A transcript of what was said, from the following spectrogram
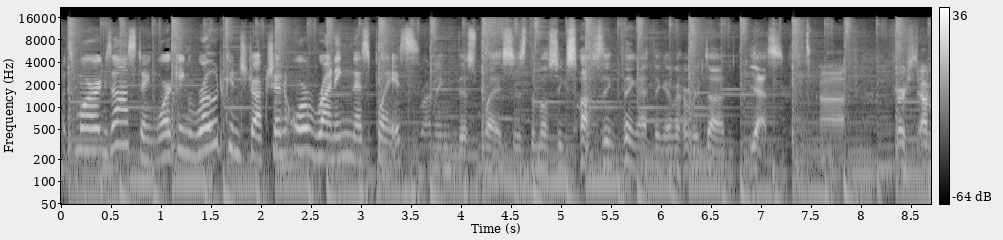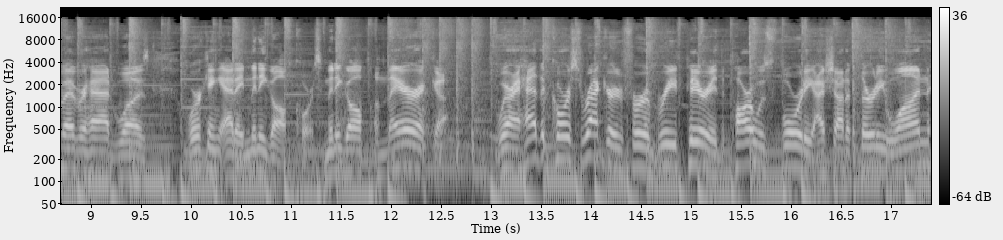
What's more exhausting, working road construction or running this place? Running this place is the most exhausting thing I think I've ever done. Yes. Uh, first job I ever had was working at a mini golf course, Mini Golf America, where I had the course record for a brief period. The par was 40. I shot a 31,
